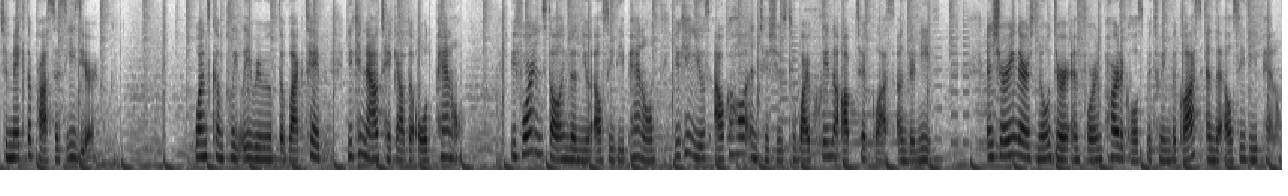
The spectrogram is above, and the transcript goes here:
to make the process easier. Once completely removed the black tape, you can now take out the old panel. Before installing the new LCD panel, you can use alcohol and tissues to wipe clean the optic glass underneath, ensuring there is no dirt and foreign particles between the glass and the LCD panel.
